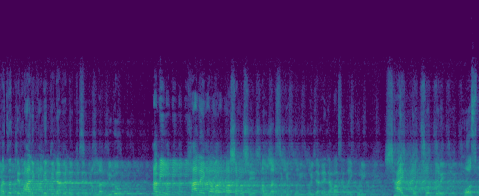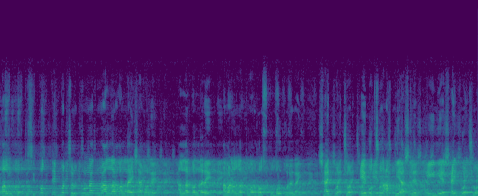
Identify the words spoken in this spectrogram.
হজরতে মালিক ইবনে দিনারে বলতেছেন, আল্লাহর লিগো আমি খানে কাবার পাশে বসে আল্লাহর জিকির করি, ওই জায়গায় নামাজ আদায় করি। ষাট বছর ধরে হজ পালন করতেছি। প্রত্যেক বছর কোনো না কোনো আল্লাহর বান্দা এসা বলে, আল্লাহর বান্দারে আমার আল্লাহ তোমার হজ কবুল করে নাই। ষাট বছর এই বছর আপনি আসলেন, এই নিয়ে ষাট বছর।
